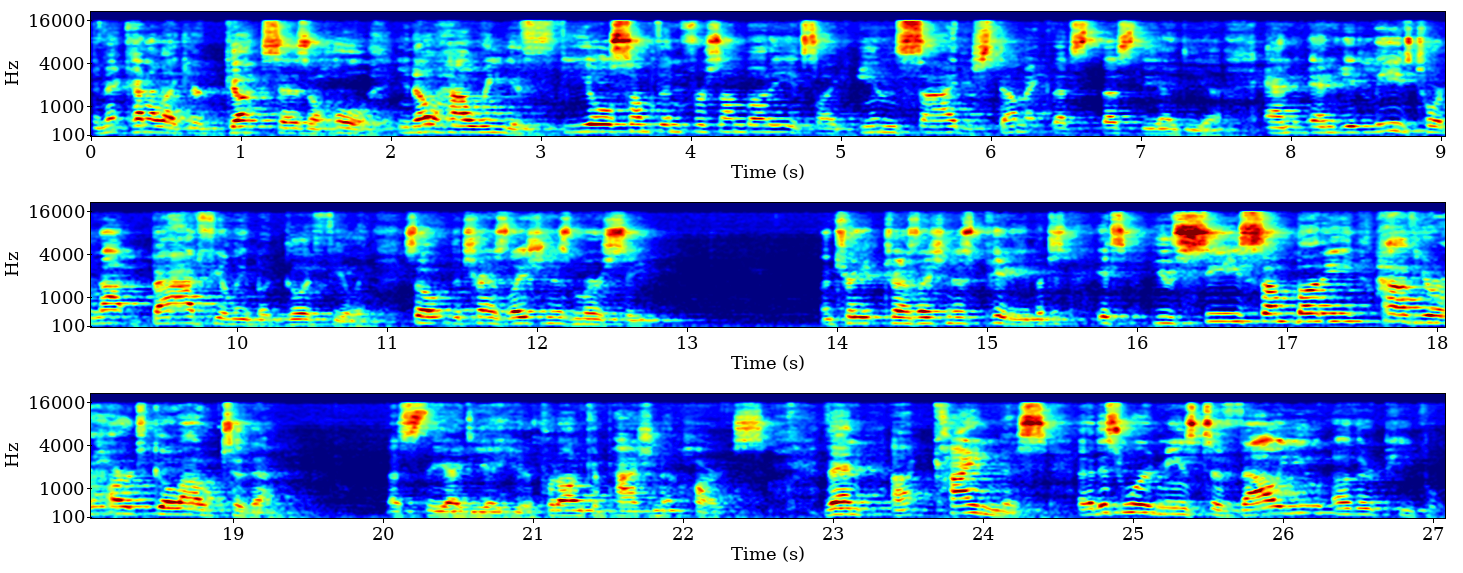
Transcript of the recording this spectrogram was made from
And that kind of like your guts as a whole. You know how when you feel something for somebody, it's like inside your stomach? That's, that's the idea. And, and it leads toward not bad feeling, but good feeling. So the translation is mercy. And tra- translation is pity, but just it's you see somebody, have your heart go out to them. That's the idea here. Put on compassionate hearts. Then uh, kindness. Uh, this word means to value other people.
